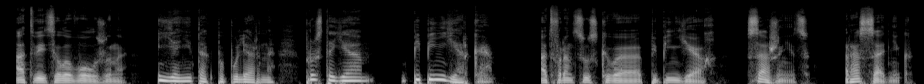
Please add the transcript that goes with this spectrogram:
— ответила Волжина. «Я не так популярна. Просто я пепеньерка». От французского «пепеньер» — саженец, рассадник.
